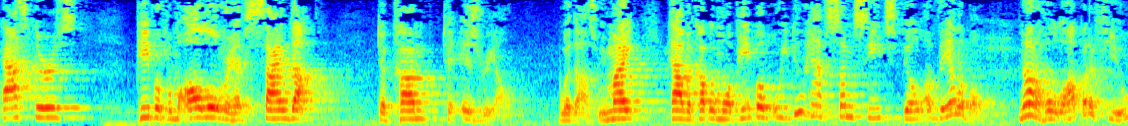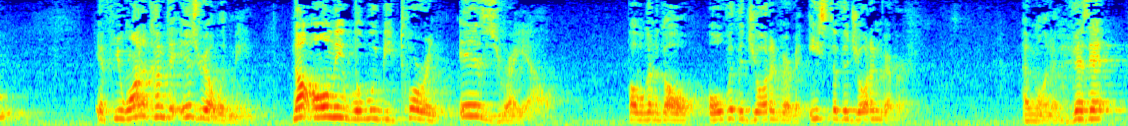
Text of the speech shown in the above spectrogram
pastors, people from all over have signed up to come to Israel with us. We might have a couple more people, but we do have some seats still available. Not a whole lot, but a few. If you want to come to Israel with me, not only will we be touring Israel, but we're going to go over the Jordan River, east of the Jordan River, and we're going to visit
